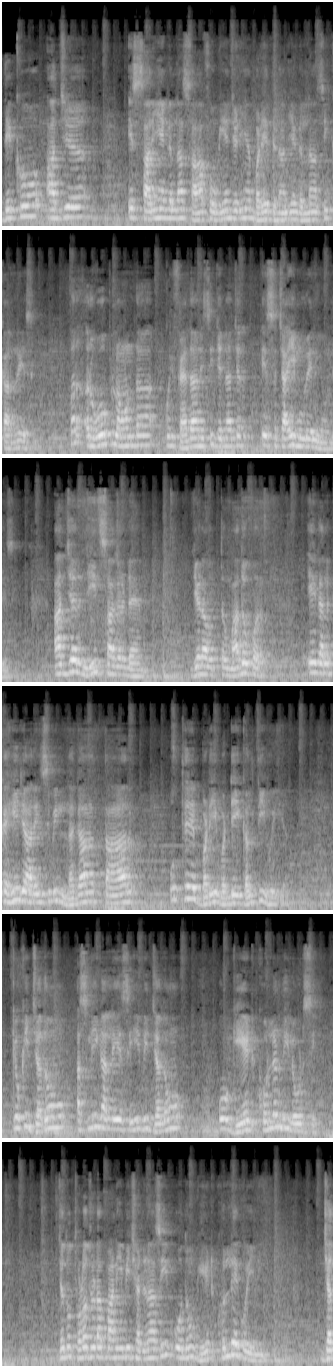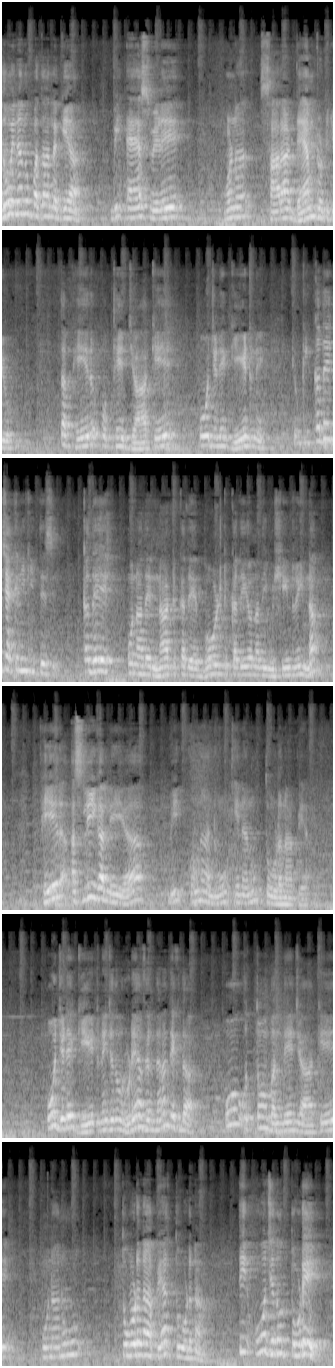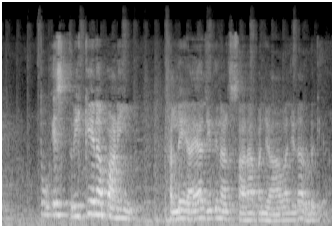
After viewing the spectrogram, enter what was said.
ਦੇਖੋ, ਅੱਜ ਇਹ ਸਾਰੀਆਂ ਗੱਲਾਂ ਸਾਫ਼ ਹੋ ਗਈਆਂ, ਜਿਹੜੀਆਂ ਬੜੇ ਦਿਨਾਂ ਦੀਆਂ ਗੱਲਾਂ ਅਸੀਂ ਕਰ ਰਹੇ ਸੀ। ਪਰ ਆਰੋਪ ਲਾਉਣ ਦਾ ਕੋਈ ਫਾਇਦਾ ਨਹੀਂ ਸੀ, ਜਿੰਨਾ ਚਿਰ ਇਹ ਸਚਾਈ ਮੂਰੇ ਨਹੀਂ ਆਉਂਦੀ ਸੀ। ਅੱਜ ਰਣਜੀਤ ਸਾਗਰ ਡੈਮ, ਜਿਹੜਾ ਉੱਤੋਂ ਮਾਧੋਪੁਰ, ਇਹ ਗੱਲ ਕਹੀ ਜਾ ਰਹੀ ਸੀ ਵੀ ਲਗਾਤਾਰ ਉੱਥੇ ਬੜੀ ਵੱਡੀ ਗਲਤੀ ਹੋਈ ਆ। ਕਿਉਂਕਿ ਜਦੋਂ ਅਸਲੀ ਗੱਲ ਇਹ ਸੀ ਵੀ ਜਦੋਂ ਉਹ ਗੇਟ ਖੋਲਣ ਦੀ ਲੋੜ ਸੀ, ਜਦੋਂ ਥੋੜਾ ਥੋੜਾ ਪਾਣੀ ਵੀ ਛੱਡਣਾ ਸੀ, ਉਦੋਂ ਗੇਟ ਖੁੱਲੇ ਕੋਈ ਨਹੀਂ। ਜਦੋਂ ਇਹਨਾਂ ਨੂੰ ਪਤਾ ਲੱਗਿਆ ਵੀ ਇਸ ਵੇਲੇ ਹੁਣ ਸਾਰਾ ਡੈਮ ਟੁੱਟ ਜੂ, ਤਾਂ ਫਿਰ ਉੱਥੇ ਜਾ ਕੇ ਉਹ ਜਿਹੜੇ ਗੇਟ ਨੇ, ਕਿਉਂਕਿ ਕਦੇ ਚੈੱਕ ਨਹੀਂ ਕੀਤੇ ਸੀ, ਕਦੇ ਉਹਨਾਂ ਦੇ ਨਟ, ਕਦੇ ਬੋਲਟ, ਕਦੇ ਉਹਨਾਂ ਦੀ ਮਸ਼ੀਨਰੀ, ਨਾ। ਫਿਰ ਅਸਲੀ ਗੱਲ ਇਹ ਆ ਵੀ ਉਹਨਾਂ ਨੂੰ, ਇਹਨਾਂ ਨੂੰ ਤੋੜਨਾ ਪਿਆ। ਉਹ ਜਿਹੜੇ ਗੇਟ ਨੇ, ਜਦੋਂ ਰੁੜਿਆ ਫਿਰਦਾ ਨਾ ਦਿਖਦਾ, ਉਹ ਉੱਤੋਂ ਬੰਦੇ ਜਾ ਕੇ ਉਹਨਾਂ ਨੂੰ ਤੋੜਨਾ ਪਿਆ, ਤੋੜਨਾ। ਤੇ ਉਹ ਜਦੋਂ ਤੋੜੇ, ਤਾਂ ਇਸ ਤਰੀਕੇ ਨਾਲ ਪਾਣੀ ਥੱਲੇ ਆਇਆ, ਜਿਹਦੇ ਨਾਲ ਸਾਰਾ ਪੰਜਾਬ ਆ ਜਿਹੜਾ ਰੁੜ ਗਿਆ।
